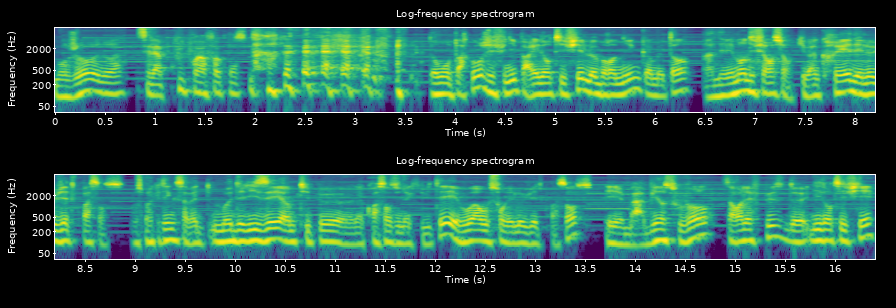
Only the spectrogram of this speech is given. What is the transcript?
Bonjour Benoît. C'est la toute première fois qu'on se parle. Dans mon parcours, j'ai fini par identifier le branding comme étant un élément différenciant qui va créer des leviers de croissance. Le marketing, ça va être modéliser un petit peu euh, la croissance d'une activité et voir où sont les leviers de croissance. Et bah, bien souvent, ça relève plus d'identifier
